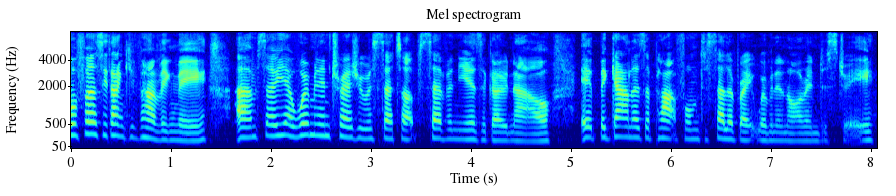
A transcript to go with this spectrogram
Well, firstly, thank you for having me. Um, so, yeah, Women in Treasury was set up seven years ago now. It began as a platform to celebrate women in our industry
